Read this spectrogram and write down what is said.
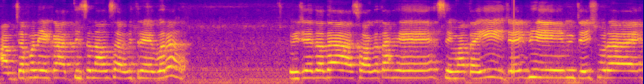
आमच्या पण एका आत्तीचं नाव सावित्री आहे बरं. विजय दादा स्वागत आहे. सीमाताई जय भीम जय शिवराय.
